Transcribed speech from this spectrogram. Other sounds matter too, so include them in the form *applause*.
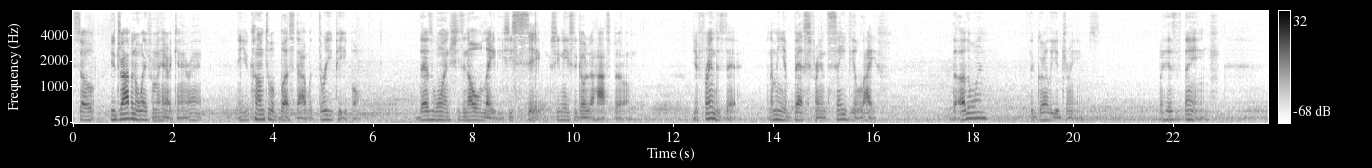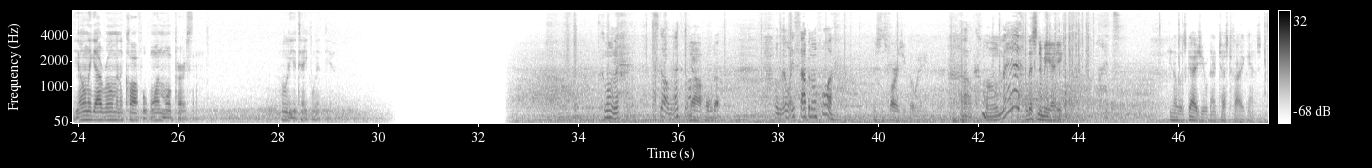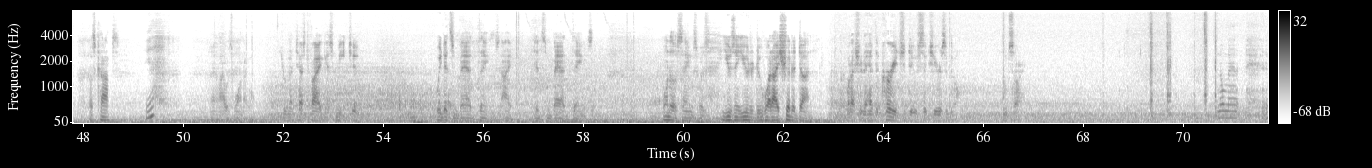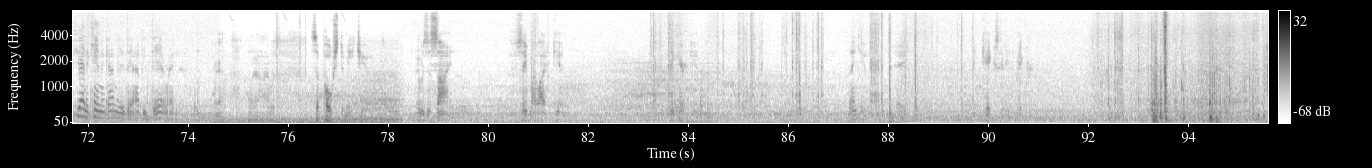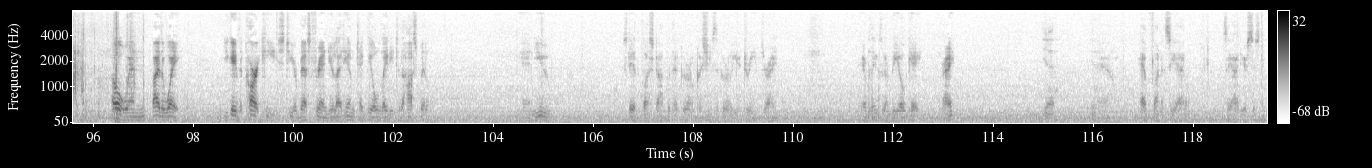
So you're driving away from a hurricane, right? And you come to a bus stop with three people. There's one, she's an old lady. She's sick. She needs to go to the hospital. Your friend is there. And I mean your best friend saved your life. The other one, the girl of your dreams. But here's the thing. *laughs* You only got room in the car for one more person. Who do you take with you? Come on, man. Let's go, man. Come on. Now, hold up. Oh, man, why you stopping on fourth? This is as far as you go, Eddie. Oh, come on, man. Listen to me, Eddie. What? You know those guys you were going to testify against? Those cops? Yeah? Well, I was one of them. You were going to testify against me, too. We did some bad things. I did some bad things. One of those things was using you to do what I should have done. What I should have had the courage to do six years ago. I'm sorry. No, man. If you hadn't came and got me today, I'd be dead right now. Yeah. Well, I was supposed to meet you. It was a sign. Save my life, kid. Take care, kid. Thank you. Hey. Make cakes, Eddie the baker. Oh, and by the way, you gave the car keys to your best friend. You let him take the old lady to the hospital. And you stay at the bus stop with that girl because she's the girl of your dreams, right? Everything's going to be okay, right? Yeah. Yeah. Have fun in Seattle. Say hi to your sister.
